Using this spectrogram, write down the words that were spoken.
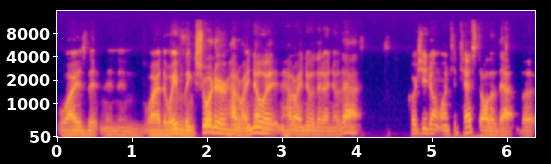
why is that and then why are the wavelengths shorter how do i know it and how do i know that i know that of course you don't want to test all of that but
